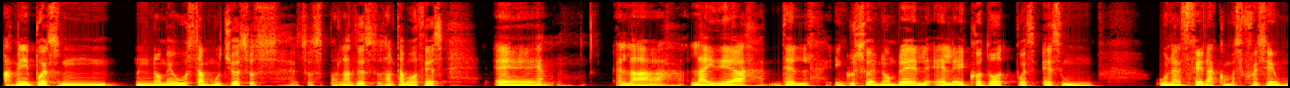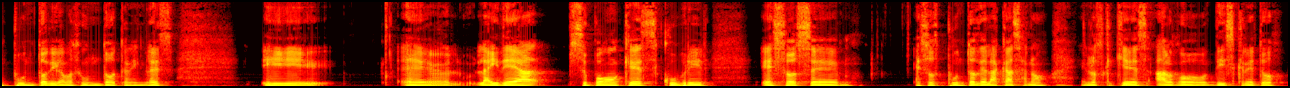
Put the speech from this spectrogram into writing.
a mí pues no me gustan mucho esos, esos parlantes, esos altavoces. Eh, la, la, idea del, incluso el nombre, el, el Echo Dot, pues es un, una esfera, como si fuese un punto, digamos, un dot en inglés. Y eh, la idea supongo que es cubrir esos, esos puntos de la casa, ¿no? En los que quieres algo discreto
